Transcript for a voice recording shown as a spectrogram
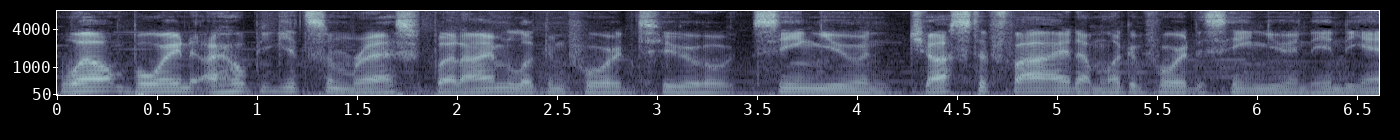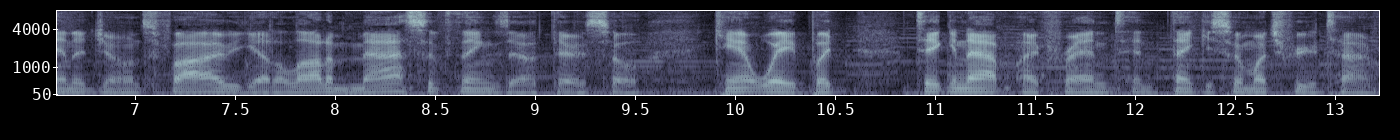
Well, Boyd, I hope you get some rest, but I'm looking forward to seeing you in Justified. I'm looking forward to seeing you in Indiana Jones 5. You got a lot of massive things out there, so can't wait. But take a nap, my friend, and thank you so much for your time.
